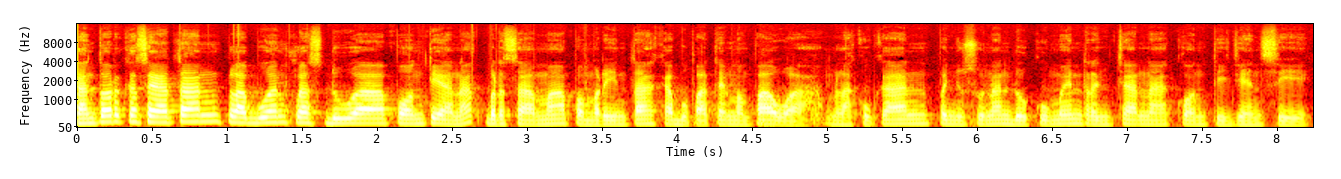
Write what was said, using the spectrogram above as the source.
Kantor Kesehatan Pelabuhan Kelas 2 Pontianak bersama pemerintah Kabupaten Mempawah melakukan penyusunan dokumen rencana kontingensi.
